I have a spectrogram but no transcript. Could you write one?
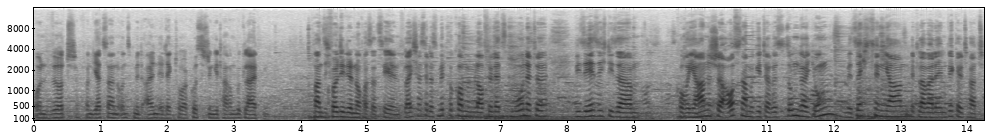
und wird von jetzt an uns mit allen elektroakustischen Gitarren begleiten. Franz, ich wollte dir noch was erzählen. Vielleicht hast du das mitbekommen im Laufe der letzten Monate, wie sehr sich dieser koreanische Ausnahmegitarrist Sunga Jung mit 16 Jahren mittlerweile entwickelt hat.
